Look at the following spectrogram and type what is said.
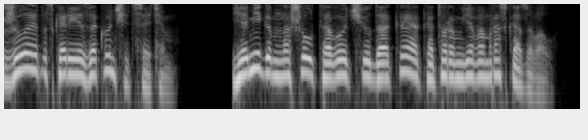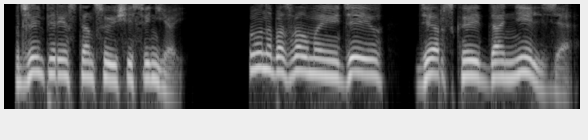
Желая поскорее закончить с этим, я мигом нашел того чудака, о котором я вам рассказывал, в джемпере с танцующей свиньей. Он обозвал мою идею «дерзкой да нельзя»,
